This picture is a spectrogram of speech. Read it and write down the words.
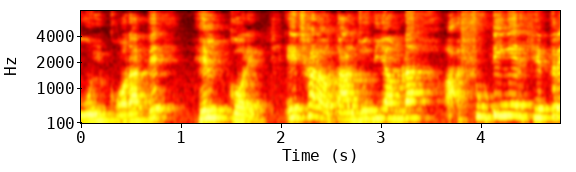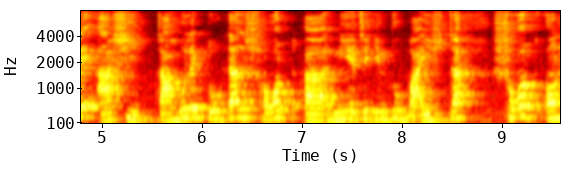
গোল করাতে হেল্প করে। এছাড়াও তার যদি আমরা শুটিংয়ের ক্ষেত্রে আসি, তাহলে টোটাল শট নিয়েছে কিন্তু বাইশটা। শট অন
